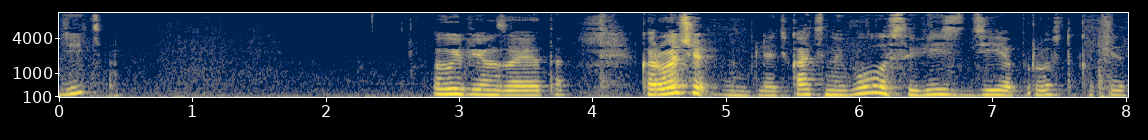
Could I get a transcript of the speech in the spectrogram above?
Идите. Выпьем за это. Короче, блядь, Катины волосы везде, просто капец.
